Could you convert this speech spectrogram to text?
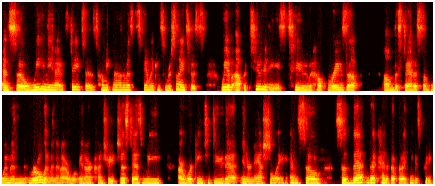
And so we in the United States, as home economists, family consumer scientists, we have opportunities to help raise up um, the status of women, rural women in our in our country, just as we are working to do that internationally. And so, so that that kind of effort, I think, is pretty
